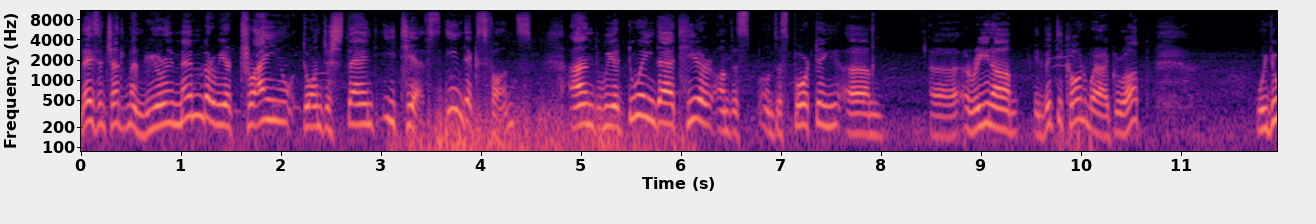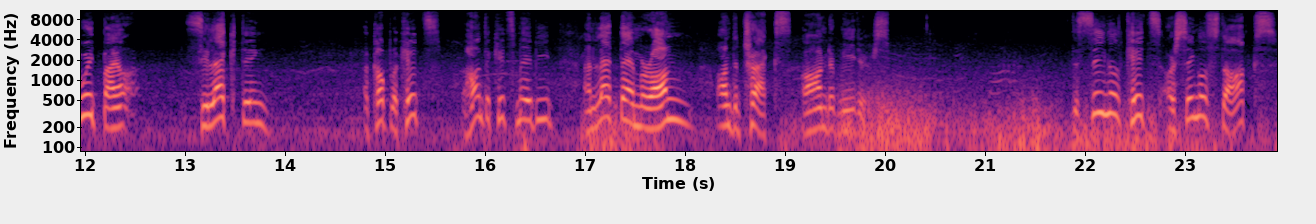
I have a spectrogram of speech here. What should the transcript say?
Ladies and gentlemen, you remember we are trying to understand ETFs, index funds, and we are doing that here on the, on the sporting um, uh, arena in Witikon, where I grew up. We do it by selecting a couple of kids, 100 kids maybe, and let them run on the tracks 100 meters. The single kids are single stocks,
